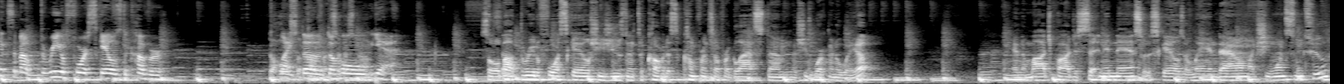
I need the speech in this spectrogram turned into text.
takes about three or four scales to cover, The whole like the the whole, yeah. So about three to four scales she's using to cover the circumference of her glass stem that she's working her way up. And the Mod Podge is sitting in there so the scales are laying down like she wants them to.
